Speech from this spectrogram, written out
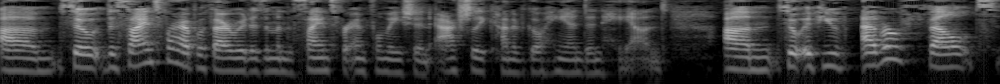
Um, so the signs for hypothyroidism and the signs for inflammation actually kind of go hand in hand. Um, so if you've ever felt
